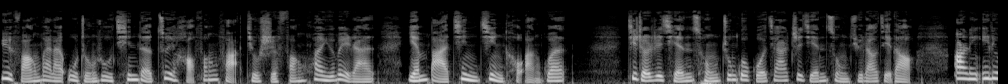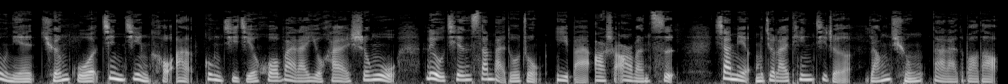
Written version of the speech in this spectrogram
预防外来物种入侵的最好方法就是防患于未然，严把进境口岸关。记者日前从中国国家质检总局了解到，二零一六年全国进境口岸共计截获外来有害生物六千三百多种，一百二十二万次。下面我们就来听记者杨琼带来的报道。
